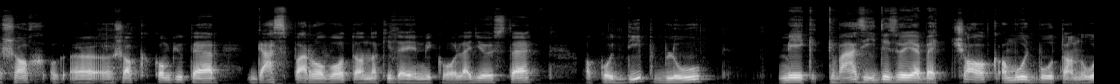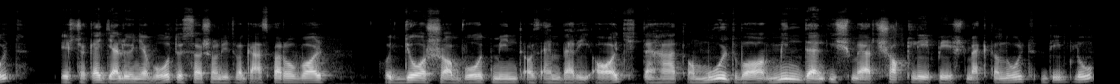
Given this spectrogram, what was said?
sakk, uh, sakk komputer, Gasparovot annak idején, mikor legyőzte, akkor Deep Blue még kvázi idézőjebe csak a múltból tanult, és csak egy előnye volt összehasonlítva Gasparovval, hogy gyorsabb volt, mint az emberi agy, tehát a múltba minden ismert saklépést megtanult Deep Blue,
